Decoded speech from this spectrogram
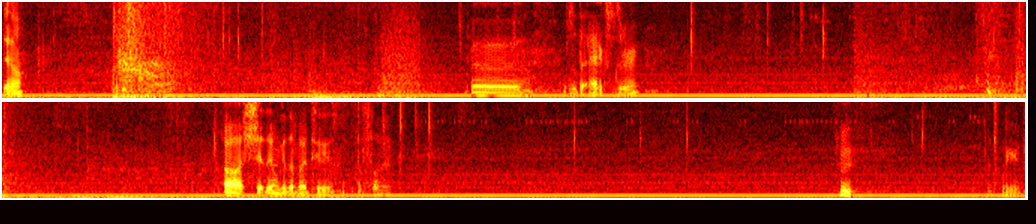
Hell? Uh, was it the axes, right? Oh shit, they don't get the butt too. What the fuck? Hmm. That's weird.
